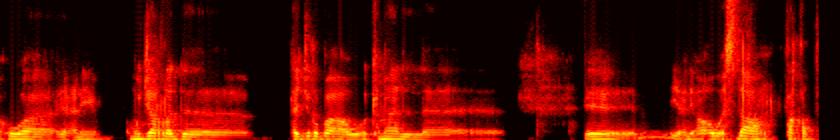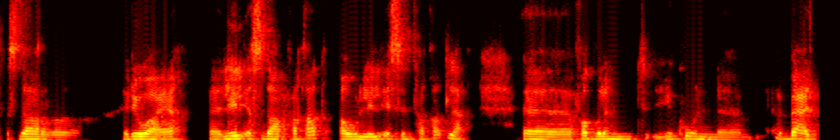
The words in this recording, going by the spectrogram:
هو يعني مجرد تجربة أو إكمال يعني أو إصدار فقط إصدار رواية للإصدار فقط أو للاسم فقط لا. افضل ان يكون بعد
